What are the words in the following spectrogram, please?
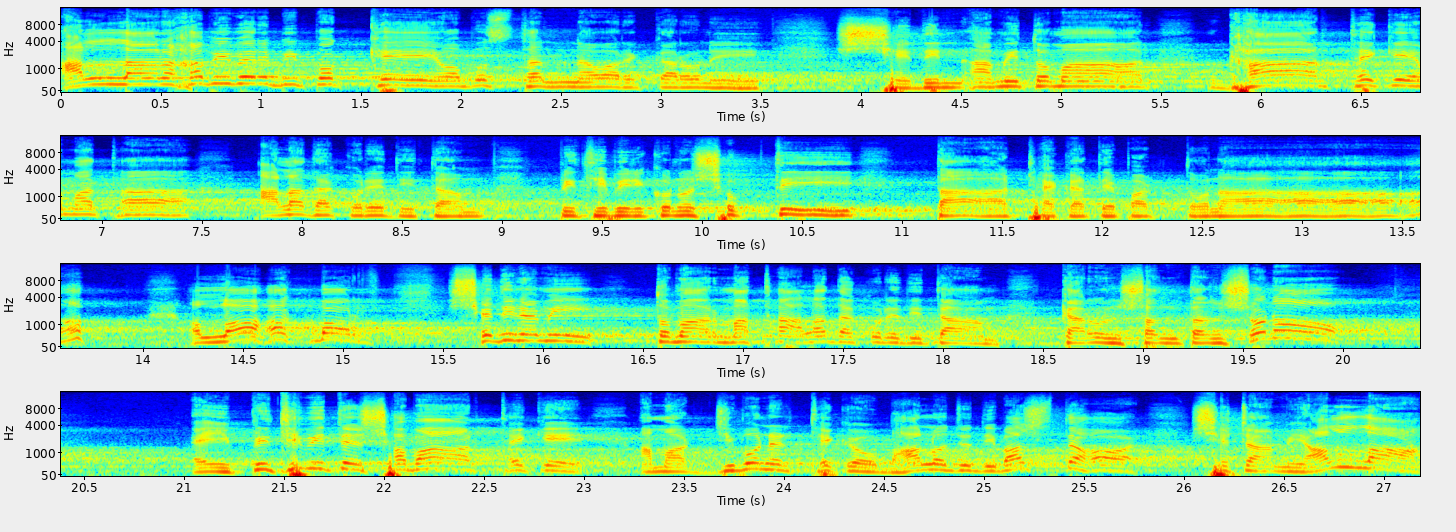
আল্লাহর হাবিবের বিপক্ষে অবস্থান নেওয়ার কারণে সেদিন আমি তোমার ঘাড় থেকে মাথা আলাদা করে দিতাম। পৃথিবীর কোনো শক্তি তা ঠেকাতে পারত না। আল্লাহ আকবর! সেদিন আমি তোমার মাথা আলাদা করে দিতাম। কারণ সন্তান, শোনো, এই পৃথিবীতে সবার থেকে, আমার জীবনের থেকেও ভালো যদি বাঁচতে হয়, সেটা আমি আল্লাহ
